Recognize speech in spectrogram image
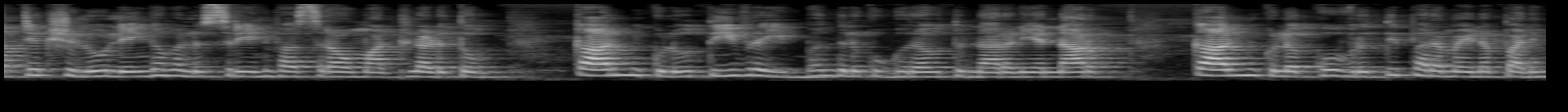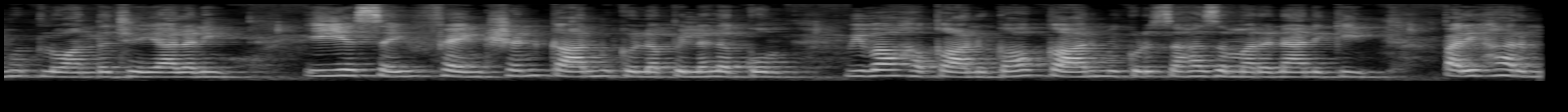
అధ్యక్షులు లింగమల్లు శ్రీనివాసరావు మాట్లాడుతూ కార్మికులు తీవ్ర ఇబ్బందులకు గురవుతున్నారని అన్నారు. కార్మికులకు వృత్తిపరమైన పనిముట్లు అందజేయాలని ఈఎస్ఐ పెన్షన్ కార్మికుల పిల్లలకు వివాహ కానుక కార్మికుడు సహజ మరణానికి పరిహారం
